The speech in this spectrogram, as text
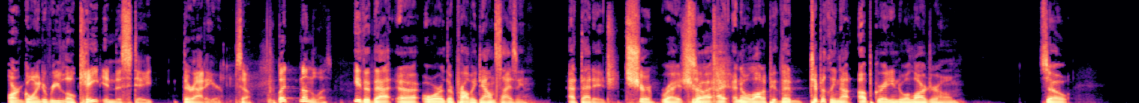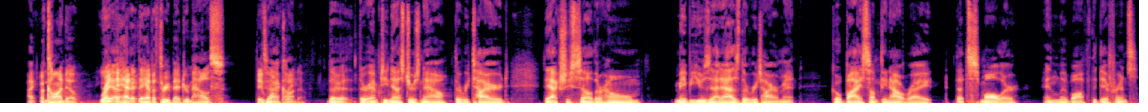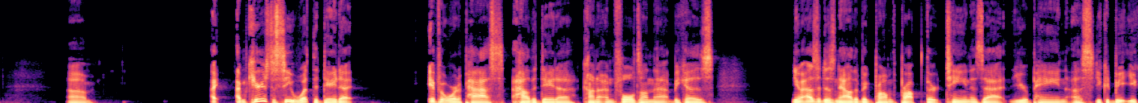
aren't going to relocate in this state. They're out of here. So, but nonetheless, Either that uh, or they're probably downsizing at that age. sure. Right. Sure. So I, I know a lot of people, they're typically not upgrading to a larger home. So I, A condo, right? Yeah. They had a, they have a three bedroom house. They Exactly. want a condo. they're they're empty nesters now. They're retired. They actually sell their home, maybe use that as their retirement, go buy something outright that's smaller and live off the difference. Um, I'm curious to see what the data, if it were to pass, how the data kind of unfolds on that because, you know, as it is now, the big problem with Prop 13 is that you're paying us. You could be you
